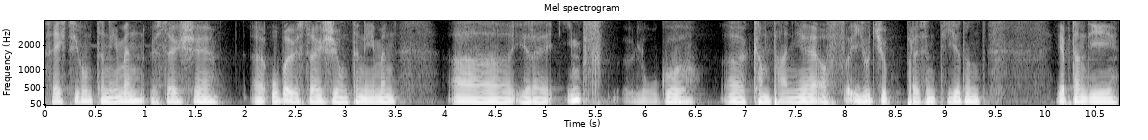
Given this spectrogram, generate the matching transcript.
60 Unternehmen, österreichische, äh, oberösterreichische Unternehmen, äh, ihre Impflogo-Kampagne auf YouTube präsentiert und ich habe dann die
